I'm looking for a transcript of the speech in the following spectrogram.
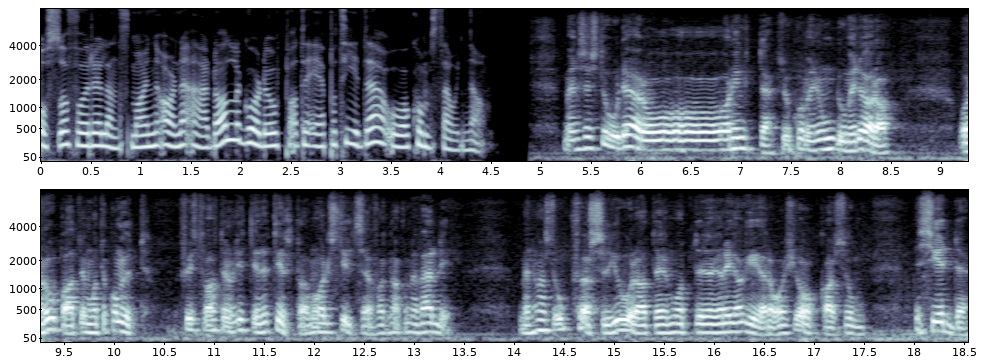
Også for lensmann Arne Erdal går det opp at det er på tide å komme seg unna. Mens jeg sto der og, og ringte, så kom en ungdom i døra og ropte at vi måtte komme ut. Først ble jeg litt irritert, og hadde stilt seg for å snakke med ferdig. Men hans oppførsel gjorde at jeg måtte reagere og se hva som skjedde.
